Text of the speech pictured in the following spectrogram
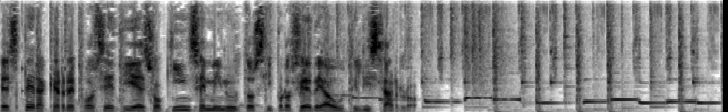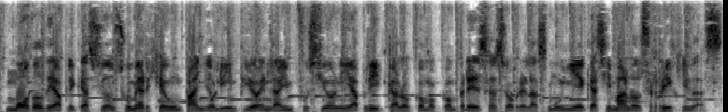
espera que repose 10 o 15 minutos y procede a utilizarlo. Modo de aplicación Sumerge un paño limpio en la infusión y aplícalo como compresa sobre las muñecas y manos rígidas.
